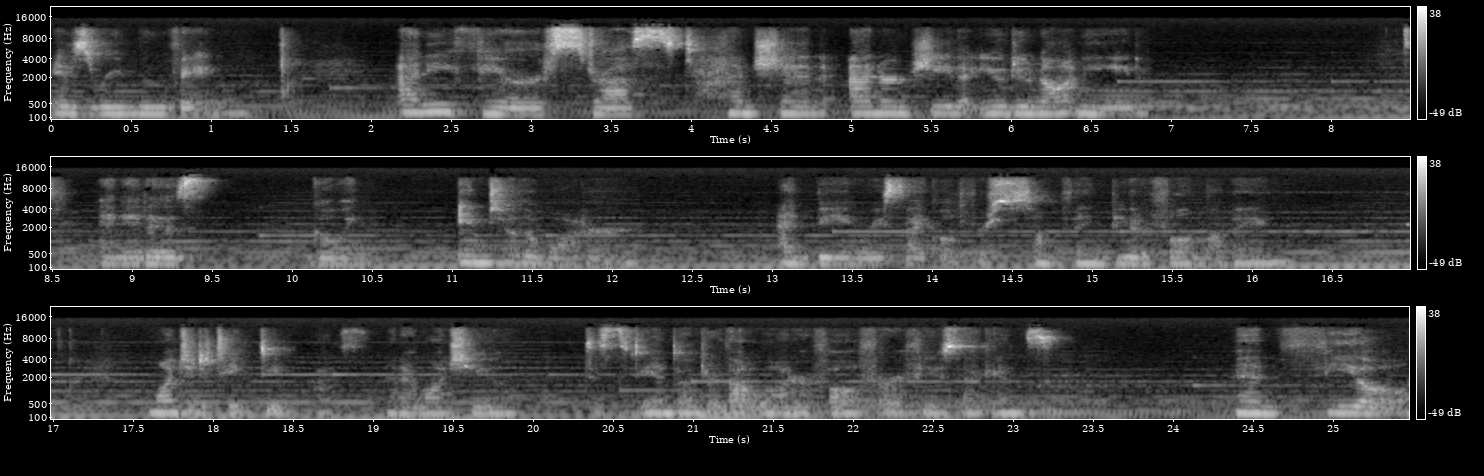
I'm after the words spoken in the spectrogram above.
is removing any fear, stress, tension, energy that you do not need. And it is going into the water and being recycled for something beautiful and loving. I want you to take deep breaths and I want you to stand under that waterfall for a few seconds and feel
